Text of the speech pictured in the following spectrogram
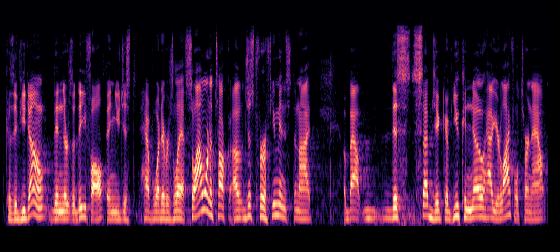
Because if you don't, then there's a default, and you just have whatever's left. So I want to talk uh, just for a few minutes tonight about this subject of you can know how your life will turn out.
